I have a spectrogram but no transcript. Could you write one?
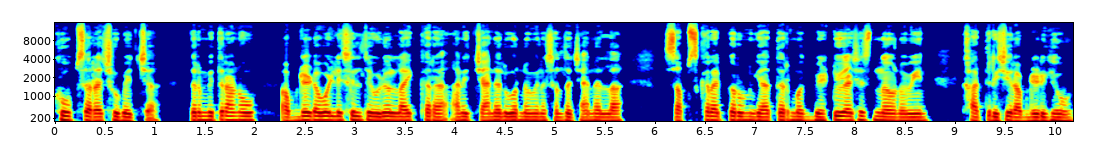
खूप साऱ्या शुभेच्छा. तर मित्रांनो अपडेट आवडली असेल तर व्हिडिओ लाईक करा आणि चॅनलवर नवीन असेल तर चॅनलला सबस्क्राईब करून घ्या. तर मग भेटूया असेच नवनवीन खात्रीशीर अपडेट घेऊन.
